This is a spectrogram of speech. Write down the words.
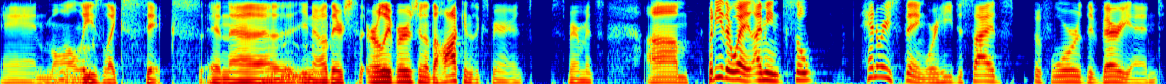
and Molly's like six, and uh, you know there's the early version of the Hawkins experience experiments. Um, but either way, I mean, so Henry's thing where he decides before the very end.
